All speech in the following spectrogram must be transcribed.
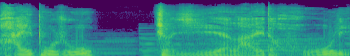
还不如这野来的狐狸。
